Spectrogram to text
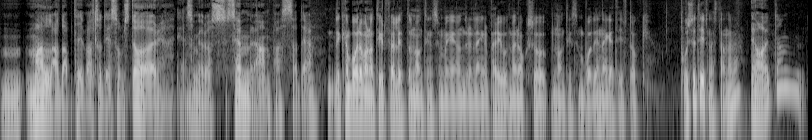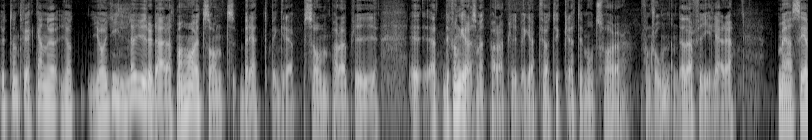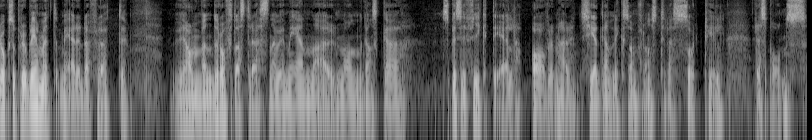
mm, maladaptiva, alltså det som stör, eh, som gör oss sämre anpassade. Det kan både vara något tillfälligt och någonting som är under en längre period men också någonting som både är negativt och positivt nästan, eller? Ja, utan, utan tvekan. Jag- Jag, gillar ju det där att man har ett sånt brett begrepp som paraply. Eh, att det fungerar som ett paraplybegrepp för jag tycker att det motsvarar funktionen. Det är därför gillar jag det. Men jag ser också problemet med det därför att eh, vi använder ofta stress när vi menar någon ganska specifik del av den här kedjan liksom från stressor till respons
